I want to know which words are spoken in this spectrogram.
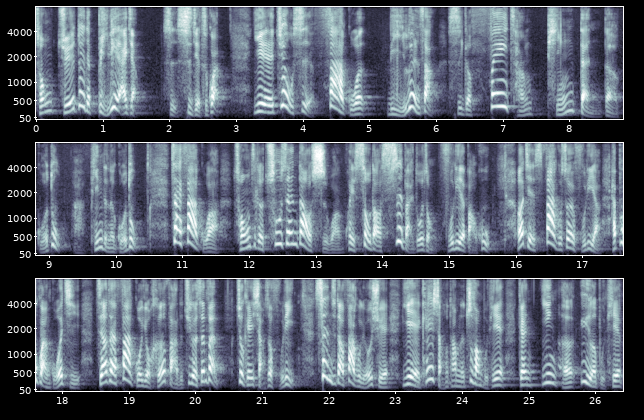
从绝对的比例来讲，是世界之冠。也就是法国理论上是一个非常。平等的国度啊，平等的国度，在法国啊，从这个出生到死亡会受到四百多种福利的保护，而且法国社会福利啊，还不管国籍，只要在法国有合法的居留身份，就可以享受福利，甚至到法国留学也可以享受他们的住房补贴跟婴儿育儿补贴。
